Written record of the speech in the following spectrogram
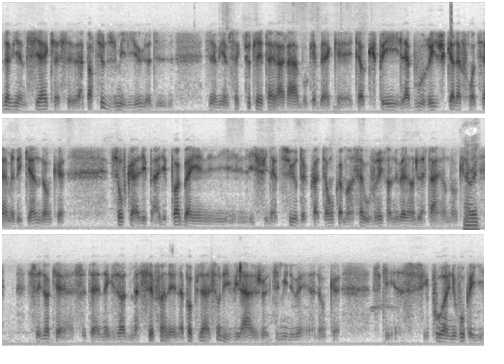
19e siècle, à partir du milieu du 19e siècle, toutes les terres arabes au Québec étaient occupées, labourées jusqu'à la frontière américaine. Donc, euh, sauf qu'à l'époque, ben, les, filatures de coton commençaient à ouvrir en Nouvelle-Angleterre. Donc, ah c'est là que c'était un exode massif. Hein, la population des villages diminuait. Donc, euh, ce qui est, pour un nouveau pays,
